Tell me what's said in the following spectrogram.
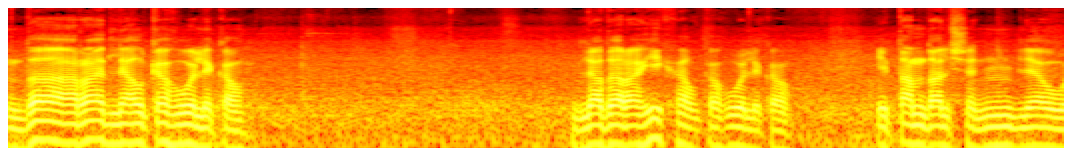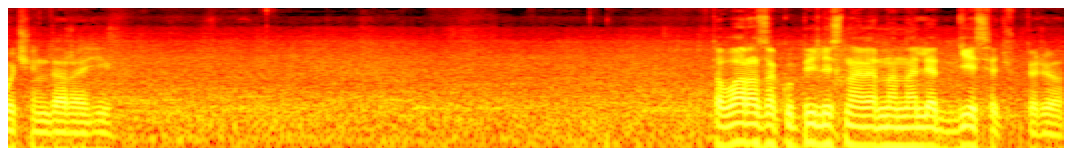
Да, рай для алкоголиков. Для дорогих алкоголиков. И там дальше не для очень дорогих. Товара закупились, наверное, на лет 10 вперед.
